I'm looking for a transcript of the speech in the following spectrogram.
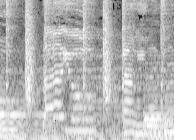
about you, about you,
